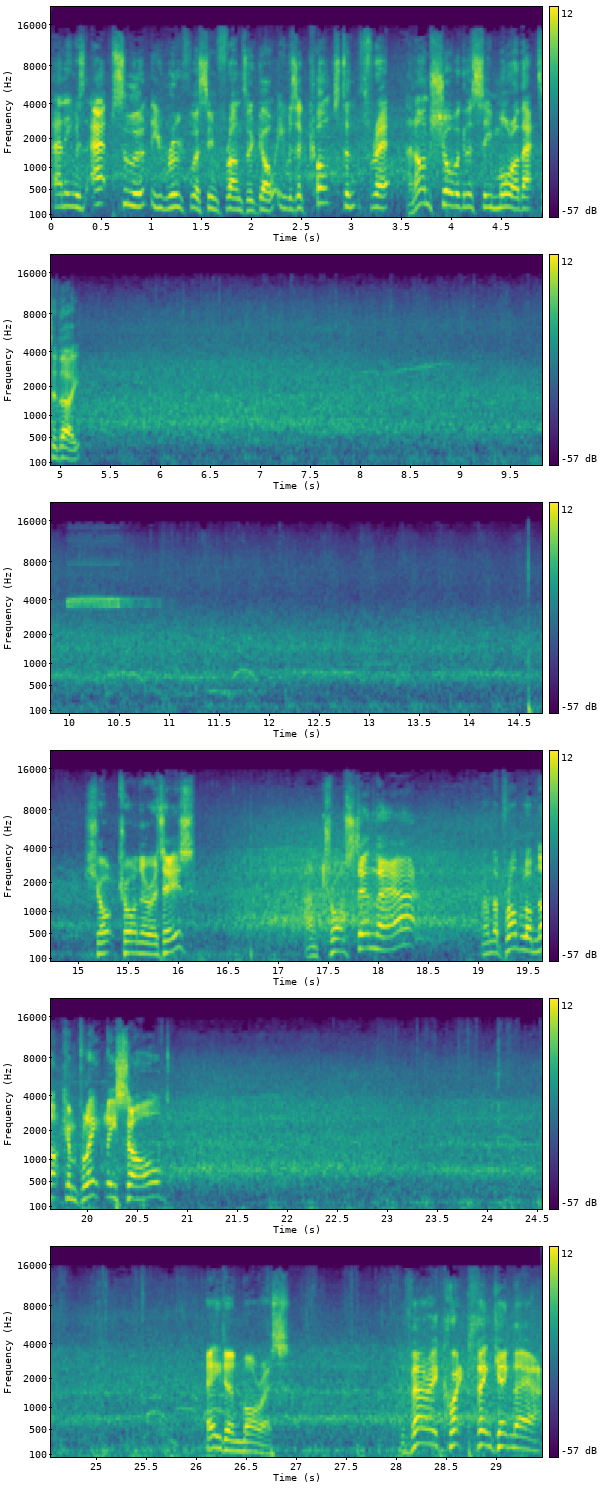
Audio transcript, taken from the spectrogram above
And he was absolutely ruthless in front of goal. He was a constant threat, and I'm sure we're going to see more of that today. Short corner it is. And crossed in there. And the problem not completely solved. Aidan Morris. Very quick thinking there.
